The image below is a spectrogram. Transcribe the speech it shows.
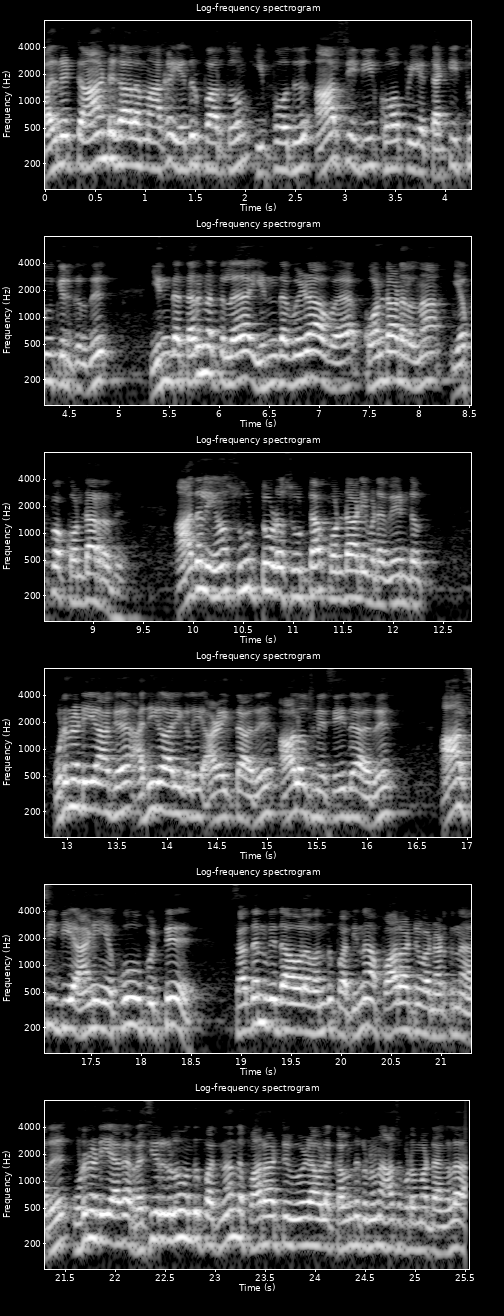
பதினெட்டு ஆண்டு காலமாக எதிர்பார்த்தோம். இப்போது ஆர்சிபி கோப்பையை தட்டி தூக்கி இருக்கிறது. இந்த தருணத்தில் இந்த விழாவை கொண்டாடலைன்னா எப்போ கொண்டாடுறது? அதுலேயும் சூட்டோட சூட்டாக கொண்டாடி விட வேண்டும். உடனடியாக அதிகாரிகளை அழைத்தாரு ஆலோசனை செய்தாரு. ஆர்சிபி அணியை கூப்பிட்டு சதன் விழாவில் வந்து பார்த்தீங்கன்னா பாராட்டு விழா நடத்தினாரு. உடனடியாக ரசிகர்களும் வந்து பார்த்தீங்கன்னா அந்த பாராட்டு விழாவில் கலந்துக்கணும்னு ஆசைப்பட மாட்டாங்களா?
